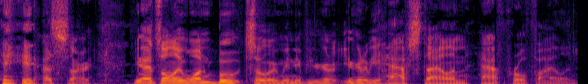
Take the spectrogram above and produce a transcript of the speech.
yeah, sorry. Yeah, it's only one boot, so I mean, if you're gonna you're gonna be half styling, half profiling.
